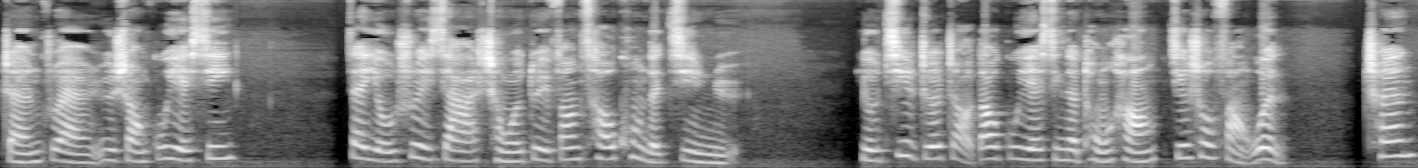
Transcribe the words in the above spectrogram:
辗转遇上姑爷心，在游说下成为对方操控的妓女。有记者找到顾叶星的同行接受访问，称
